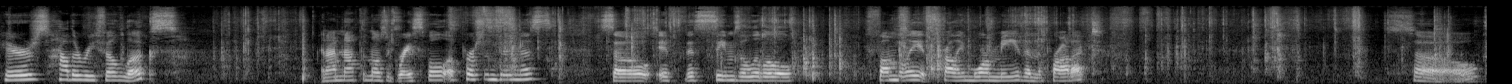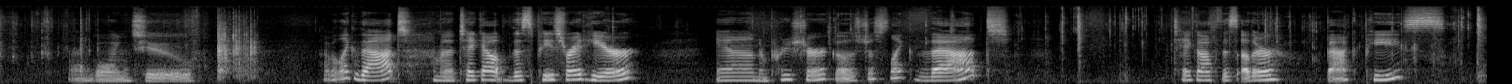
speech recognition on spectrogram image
Here's how the refill looks. And I'm not the most graceful of person doing this, so if this seems a little fumbly, it's probably more me than the product. So I'm going to have it like that. I'm going to take out this piece right here and I'm pretty sure it goes just like that. Take off this other back piece.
